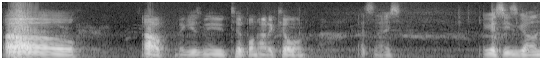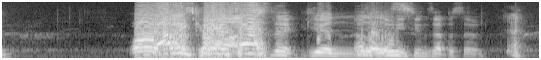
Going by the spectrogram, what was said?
oh, Oh, that gives me a tip on how to kill him. that's nice. I guess he's gone. Oh, that my was God. fantastic. Goodness. That was a Looney Tunes episode.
